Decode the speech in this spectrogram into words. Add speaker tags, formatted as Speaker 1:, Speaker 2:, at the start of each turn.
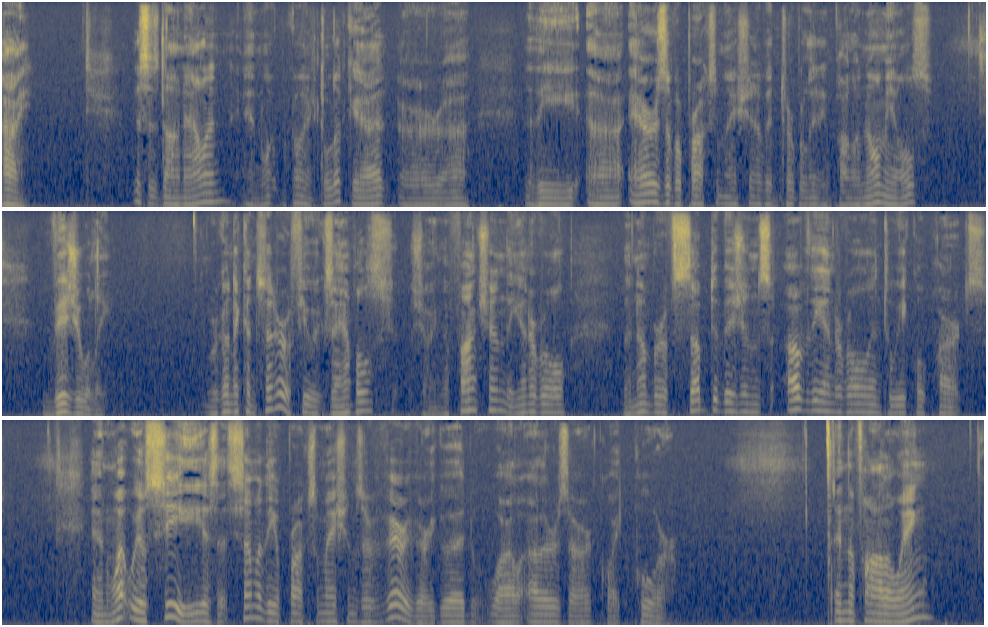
Speaker 1: Hi, this is Don Allen, and what we're going to look at are uh, the uh, errors of approximation of interpolating polynomials visually. We're going to consider a few examples showing the function, the interval, the number of subdivisions of the interval into equal parts. And what we'll see is that some of the approximations are very, very good, while others are quite poor. In the following,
